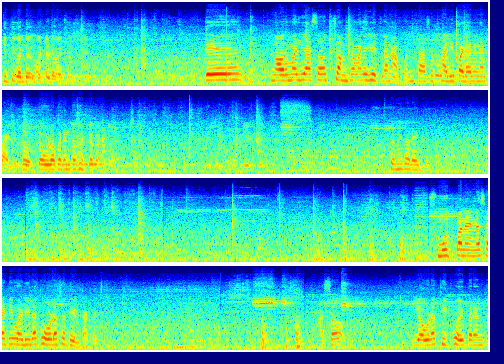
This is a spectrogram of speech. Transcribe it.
किती घट्ट घट्ट ठेवायचं? ते नॉर्मली असं चमच्यामध्ये घेतलं ना आपण तर असं खाली पडायला नाही पाहिजे. तो तेवढ्यापर्यंत घट्ट करायचं कमी करा एकदम. स्मूथपणा येण्यासाठी वडीला थोडंसं तेल टाकायचं. असं एवढं थिक होईपर्यंत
